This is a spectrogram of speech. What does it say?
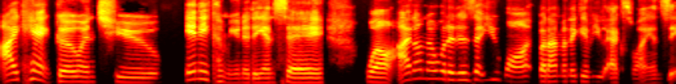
I can't go into any community and say, well, I don't know what it is that you want, but I'm going to give you X, Y, and Z.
